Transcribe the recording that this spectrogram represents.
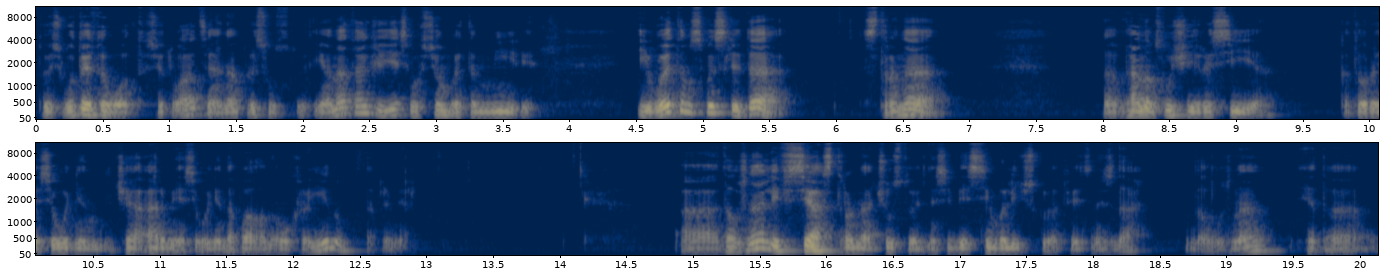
То есть вот эта вот ситуация, она присутствует. И она также есть во всем этом мире. И в этом смысле, да, страна, в данном случае Россия, которая сегодня, чья армия сегодня напала на Украину, например, а должна ли вся страна чувствовать на себе символическую ответственность? Да, должна. Это,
